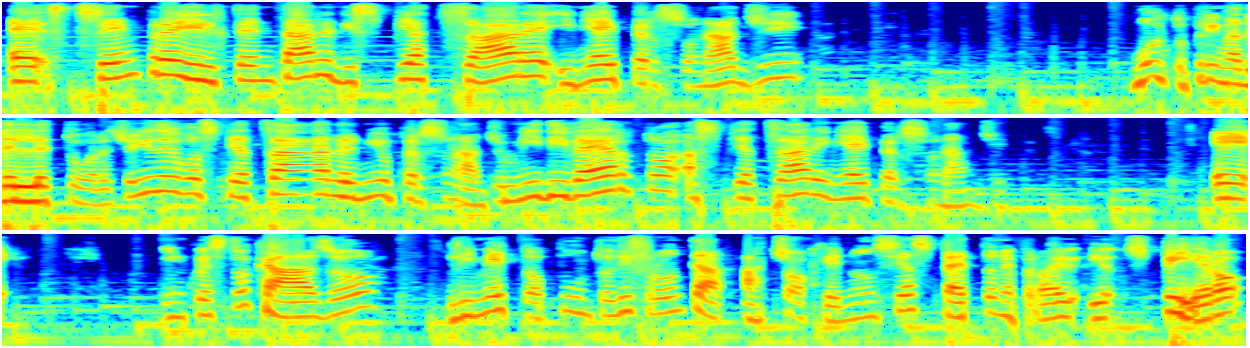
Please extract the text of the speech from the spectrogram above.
è sempre il tentare di spiazzare i miei personaggi molto prima del lettore, cioè io devo spiazzare il mio personaggio, mi diverto a spiazzare i miei personaggi. E in questo caso li metto appunto di fronte a, a, ciò che non si aspettano, però io spero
